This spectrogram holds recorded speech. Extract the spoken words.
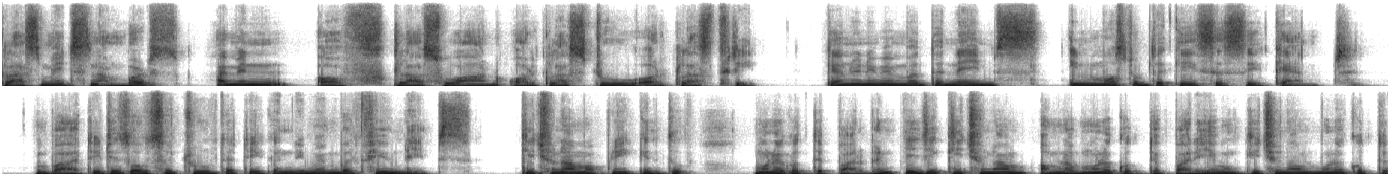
classmates numbers I mean of class one or class two or class three can you remember the names in most of the cases you can't but it is also true that you can remember few names কিছু নাম আপনি কিন্তু মনে করতে পারবেন। এই যে কিছু নাম আমরা মনে করতে পারি এবং কিছু নাম মনে করতে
